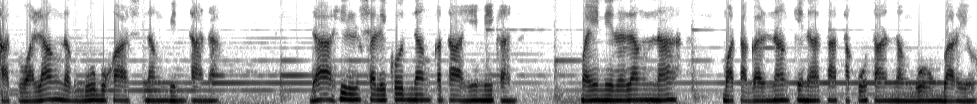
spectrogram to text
at walang nagbubukas ng bintana. Dahil sa likod ng katahimikan, may nilalang na matagal nang kinatatakutan ng buong baryo,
